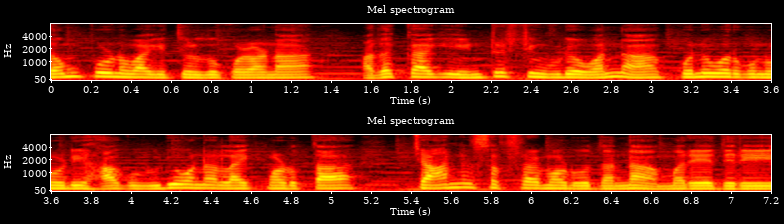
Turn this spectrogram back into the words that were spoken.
ಸಂಪೂರ್ಣವಾಗಿ ತಿಳಿದುಕೊಳ್ಳೋಣ. ಅದಕ್ಕಾಗಿ ಇಂಟ್ರೆಸ್ಟಿಂಗ್ ವಿಡಿಯೋವನ್ನ ಕೊನೆವರೆಗೂ ನೋಡಿ ಹಾಗೂ ವಿಡಿಯೋವನ್ನ ಲೈಕ್ ಮಾಡುತ್ತಾ ಚಾನೆಲ್ ಸಬ್ಸ್ಕ್ರೈಬ್ ಮಾಡುವುದನ್ನ ಮರೆಯದಿರಿ.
